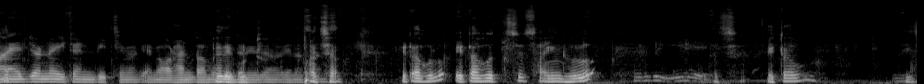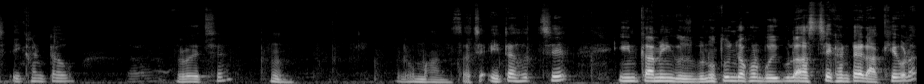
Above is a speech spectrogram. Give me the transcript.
মায়ের জন্য এটা দিচ্ছি আমি অরহান good. আচ্ছা এটা হলো এটা হচ্ছে সাইন্ড হলো। আচ্ছা এটাও এই যে এইখানটাও রয়েছে। হুম। রোমান্স। আচ্ছা এটা হচ্ছে ইনকামিং নতুন যখন বইগুলো আসছে এখানটায় রাখে ওরা,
